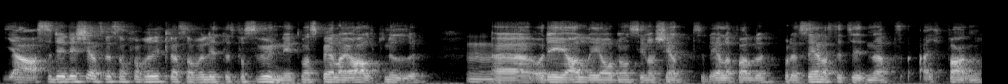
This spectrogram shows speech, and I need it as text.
Ja, alltså det, det känns väl som favoritklass har väl lite försvunnit. Man spelar ju allt nu. Mm. Uh, och det är ju aldrig jag någonsin har känt, i alla fall på den senaste tiden, att aj, fan,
